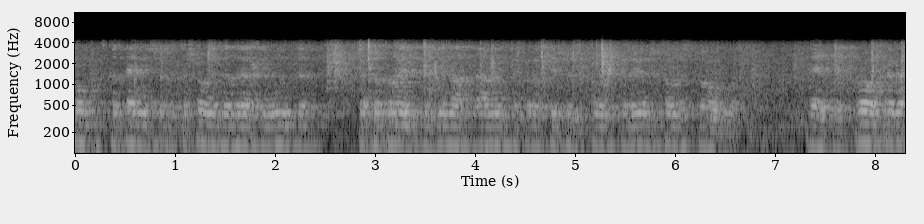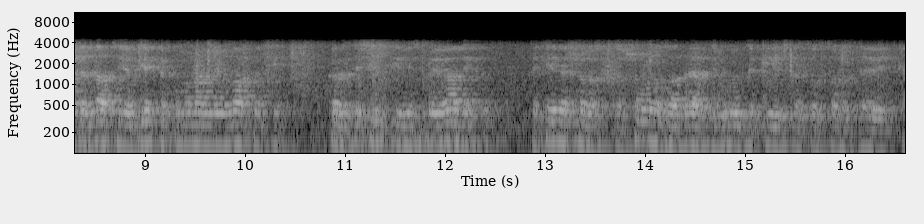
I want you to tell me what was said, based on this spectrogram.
комплекс котельні, що розташований за адресою вулиця Святотроїцька, 12, а місто Коростишин, Житомирський район, Житомирська область. Третє. Про приватизацію об'єкта комунальної власності Коростишівської міської ради, котельня, що розташована за адресою вулиця Київська, 149К,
